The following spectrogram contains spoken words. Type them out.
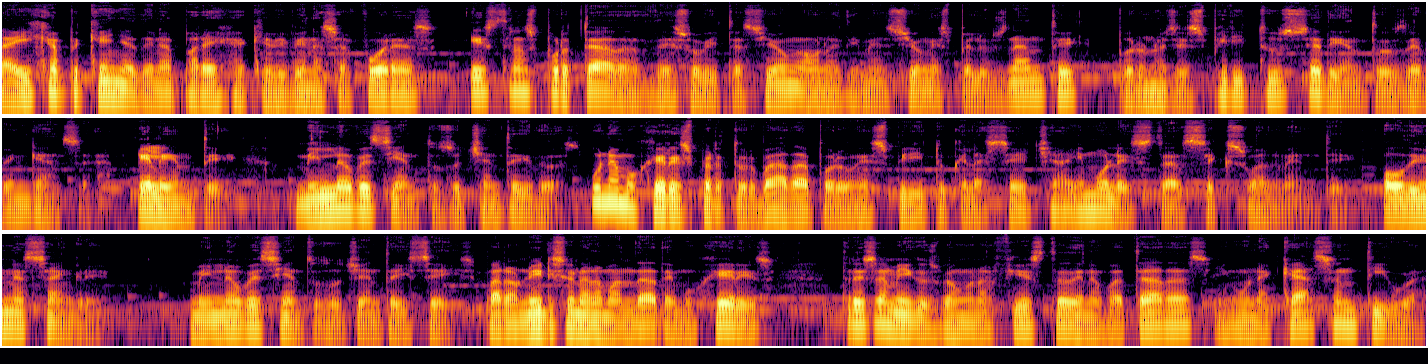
La hija pequeña de una pareja que vive en las afueras es transportada de su habitación a una dimensión espeluznante por unos espíritus sedientos de venganza. El ente, 1982. Una mujer es perturbada por un espíritu que la acecha y molesta sexualmente. Odio una sangre, 1986. Para unirse a una hermandad de mujeres, tres amigos van a una fiesta de novatadas en una casa antigua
